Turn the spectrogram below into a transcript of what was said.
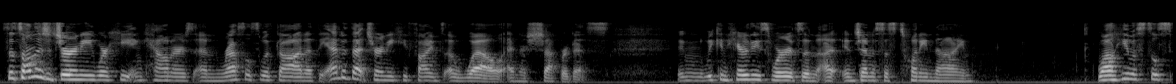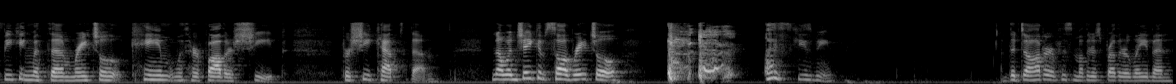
so it's on this journey where he encounters and wrestles with God. At the end of that journey, he finds a well and a shepherdess. And we can hear these words in, uh, in Genesis 29. While he was still speaking with them, Rachel came with her father's sheep, for she kept them. Now, when Jacob saw Rachel, excuse me, the daughter of his mother's brother Laban,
